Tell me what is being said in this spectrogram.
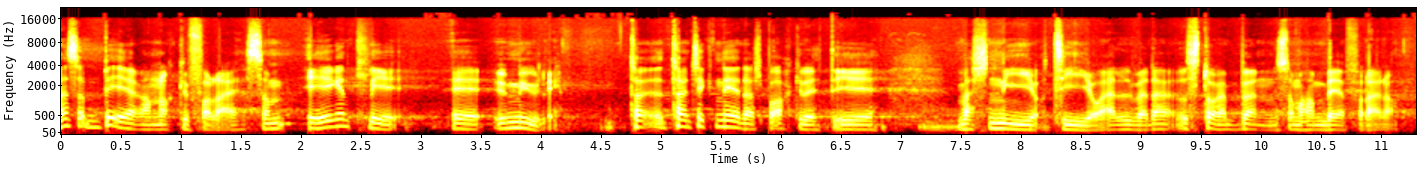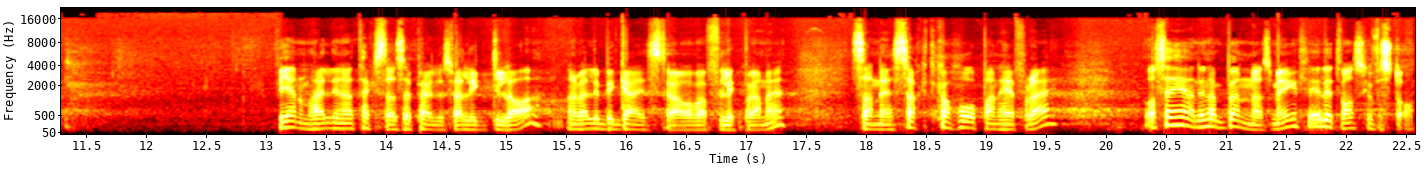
Men så ber han noe for deg som egentlig er umulig. Ta, ta en kikk nederst på arket ditt i vers 9, og 10 og 11. Der står en bønn som han ber for deg. For Gjennom hele denne teksten er Paulus veldig glad han er veldig begeistra over filipperne. Så han har sagt hva håp han har for dem. Og så har han denne bønnen som egentlig er litt vanskelig å forstå.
